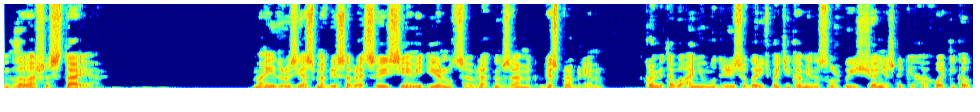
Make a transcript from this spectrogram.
Глава шестая. Мои друзья смогли собрать свои семьи и вернуться обратно в замок без проблем. Кроме того, они умудрились уговорить пойти ко мне на службу еще нескольких охотников,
